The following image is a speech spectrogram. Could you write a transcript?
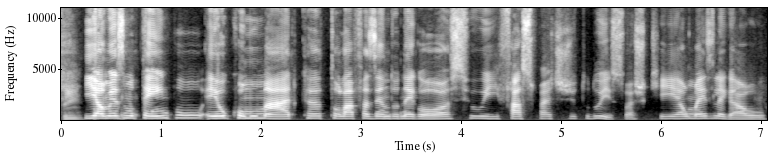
Sim. e ao mesmo tempo eu como marca tô lá fazendo negócio e faço parte de tudo isso. Acho que é o mais legal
